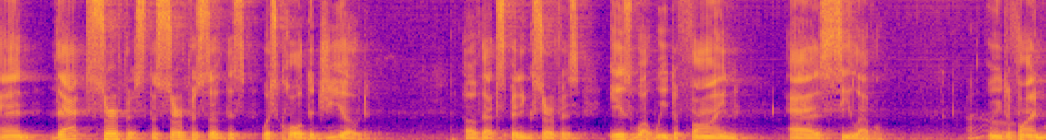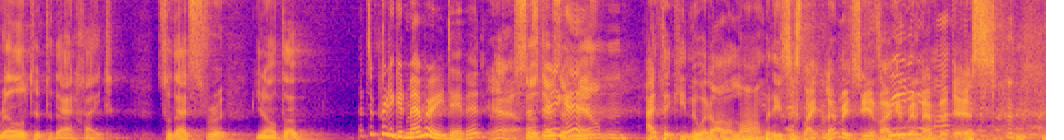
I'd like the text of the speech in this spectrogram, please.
and that surface, the surface of this, what's called the geoid, of that spinning surface, is what we define as sea level. We oh. define relative to that height. So that's for you know the That's a pretty good memory, David. Yeah. so That's there's a good. mountain. I think he knew it all along, but he's just like, let me see if I can remember this.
